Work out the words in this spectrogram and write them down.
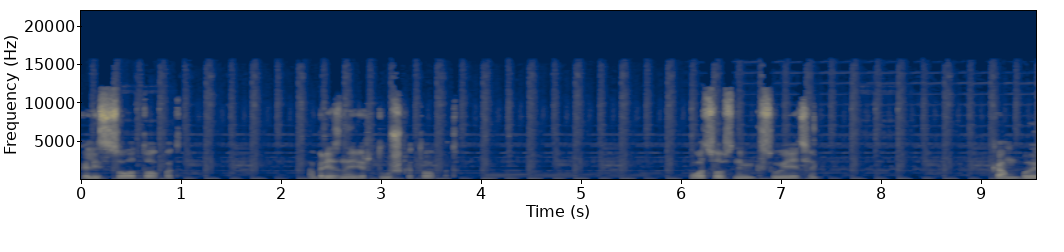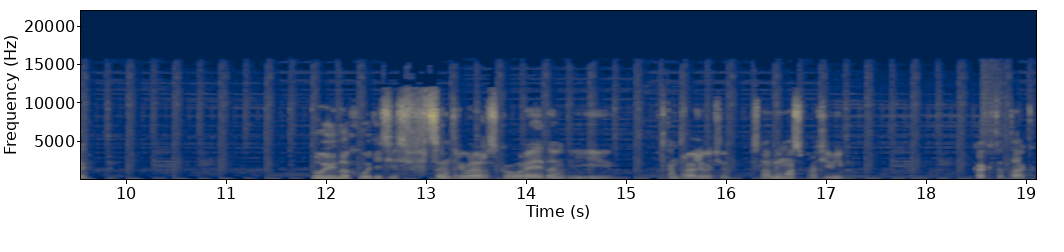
колесо топот, обрезанная вертушка топот. Вот, собственно, миксую эти комбы. Вы находитесь в центре вражеского рейда и контролируете основные массы противников. Как-то так.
